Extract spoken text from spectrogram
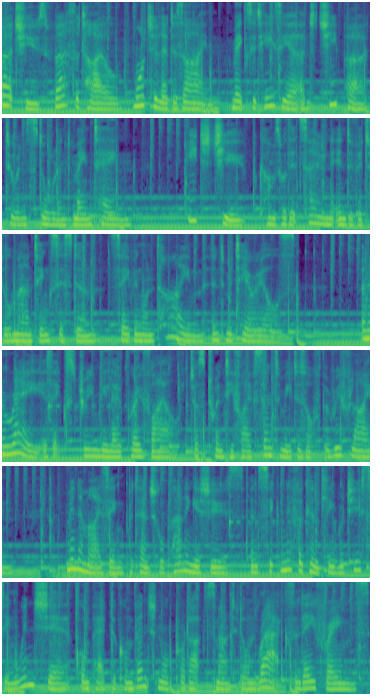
Virtu's versatile, modular design makes it easier and cheaper to install and maintain. Each tube comes with its own individual mounting system, saving on time and materials. An array is extremely low profile, just 25 centimetres off the roofline, minimising potential planning issues and significantly reducing wind shear compared to conventional products mounted on racks and A-frames.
